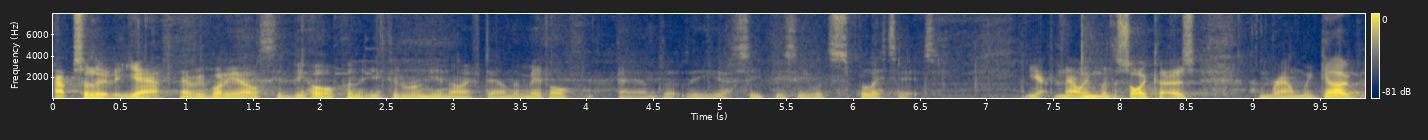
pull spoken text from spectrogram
Absolutely, yeah. Everybody else, you'd be hoping that you could run your knife down the middle and that the uh, CPC would split it. Yeah, now in with the side cutters and round we go.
